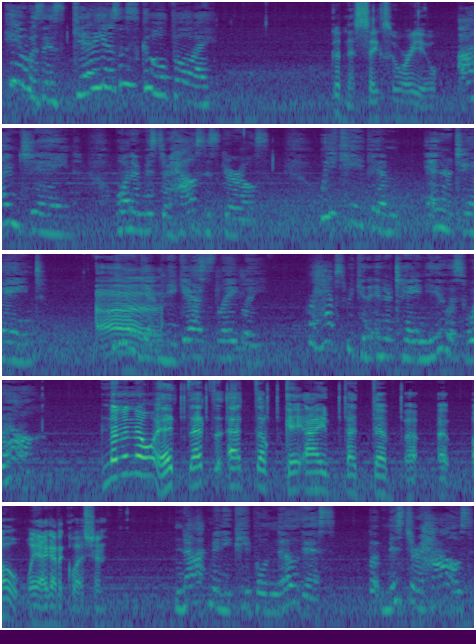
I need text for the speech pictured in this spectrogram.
He was as giddy as a schoolboy. Goodness sakes, who are you? I'm Jane, one of Mr. House's girls. We keep him entertained. we don't get Uh, many guests lately. Perhaps we can entertain you as well. no, no, no. It, that's that's okay. I. Uh, uh, uh, uh, oh, wait. I got a question. Not many people know this, but Mr. House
